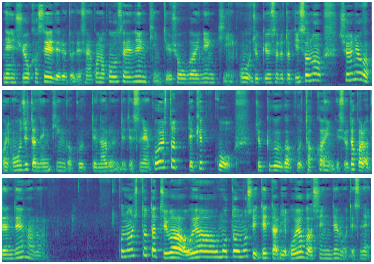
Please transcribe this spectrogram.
年収を稼いでるとですねこの厚生年金っていう障害年金を受給する時その収入額に応じた年金額ってなるんでですねこういう人って結構受給額高いんですよ。だから全然あのこの人たちは親元もし出たり親が死んでもですね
